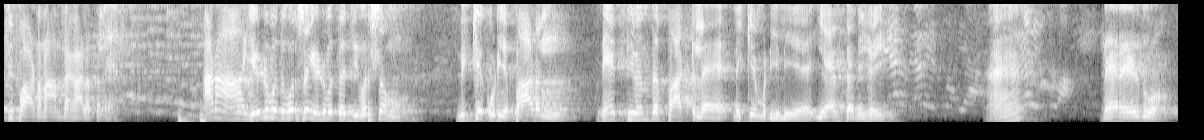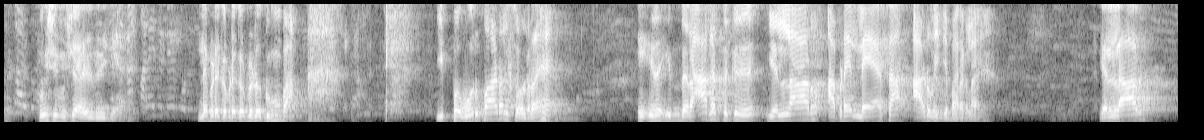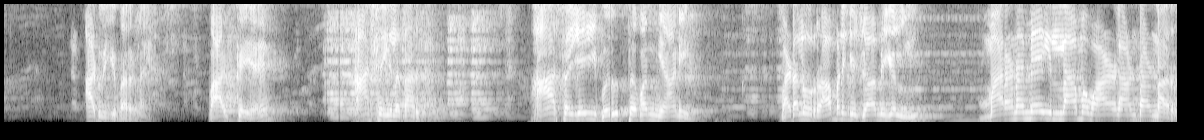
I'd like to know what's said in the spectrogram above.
வச்சு பாடினா அந்த காலத்தில். ஆனால் எழுபது வருஷம் எழுபத்தஞ்சு வருஷம் நிற்கக்கூடிய பாடல் நேத்தி வந்த பாட்டில் நிற்க முடியலையே ஏன் தணிகை? ஆ? வேற எழுதுவோம். பூசி பூசியாக எழுதுவீங்க. இல்லை பிடுக்க பிடுக்க பிடுக்க கும்பா. இப்போ ஒரு பாடல் சொல்கிறேன் இது இந்த ராகத்துக்கு எல்லாரும் அப்படியே லேசாக ஆடுவீங்க பாருங்களேன். எல்லாரும் ஆடுவீங்க பாருங்களேன். வாழ்க்கையே ஆசையில தான் இருக்கு. ஆசையை வெறுத்தவன் ஞானி. வடலூர் ராமலிங்க சுவாமிகள் மரணமே இல்லாமல் வாழலாண்டான்னார்.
